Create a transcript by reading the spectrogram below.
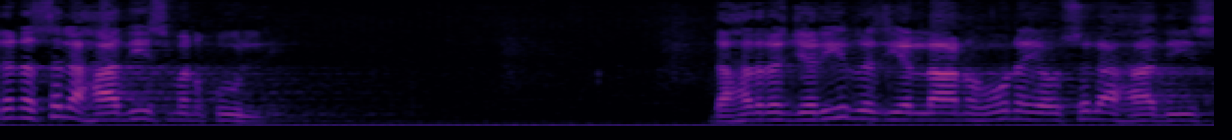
د نسل حدیث منقول دی د حضرت جریر رضی الله عنه نه یو سل حدیث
